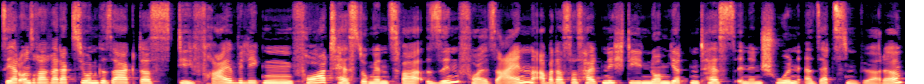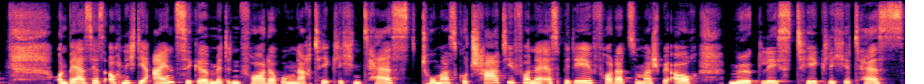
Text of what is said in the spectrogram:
Sie hat unserer Redaktion gesagt, dass die freiwilligen Vortestungen zwar sinnvoll seien, aber dass das halt nicht die normierten Tests in den Schulen ersetzen würde. Und Bär ist jetzt auch nicht die einzige mit den Forderungen nach täglichen Tests. Thomas Kutschaty von der SPD fordert zum Beispiel auch möglichst tägliche Tests.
